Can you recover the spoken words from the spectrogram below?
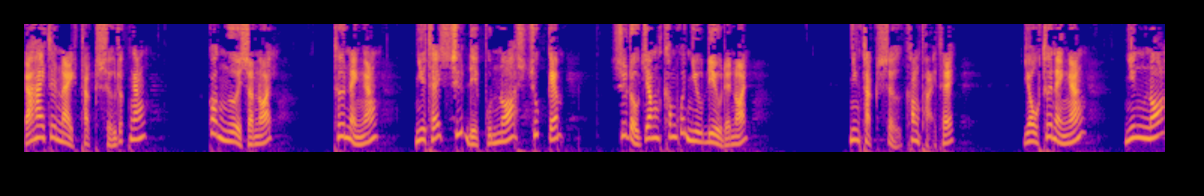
Cả hai thư này thật sự rất ngắn. Có người sẽ nói, thư này ngắn, như thế sứ điệp của nó suốt kém. Sứ đồ dân không có nhiều điều để nói. Nhưng thật sự không phải thế. Dầu thư này ngắn, nhưng nó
